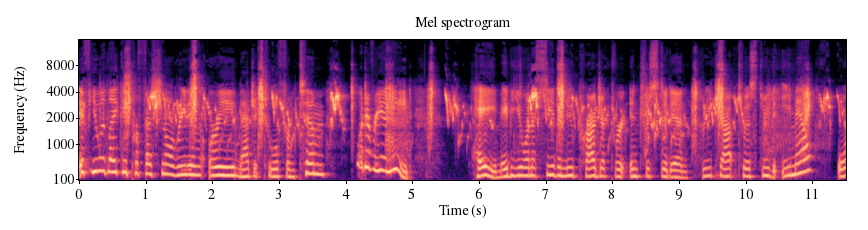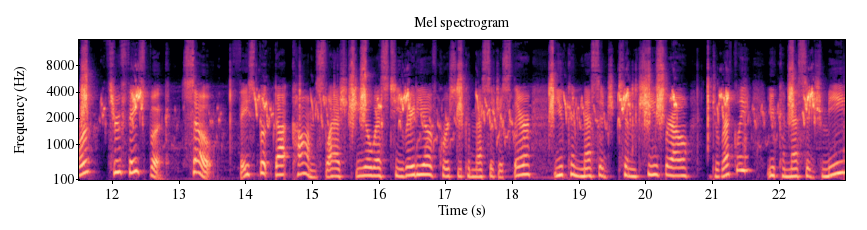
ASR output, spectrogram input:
if you would like a professional reading or a magic tool from Tim, whatever you need. Hey, maybe you want to see the new project we're interested in. Reach out to us through the email or through Facebook. So, facebook.com slash GOST radio. Of course, you can message us there. You can message Tim Cheesebrow directly. You can message me,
